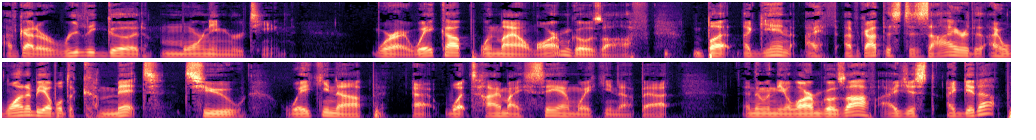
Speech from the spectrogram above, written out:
I've got a really good morning routine where I wake up when my alarm goes off. But again, I, I've got this desire that I want to be able to commit to waking up at what time I say I'm waking up at. And then when the alarm goes off, I just I get up.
